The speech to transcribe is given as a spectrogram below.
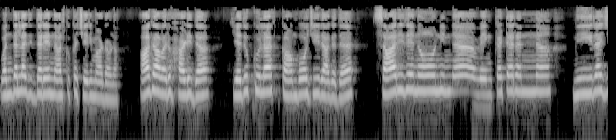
ಒಂದಲ್ಲದಿದ್ದರೆ ನಾಲ್ಕು ಕಚೇರಿ ಮಾಡೋಣ. ಆಗ ಅವರು ಹಾಡಿದ ಯದುಕುಲ ಕಾಂಬೋಜಿ ರಾಗದ ಸಾರಿದೆನೋ ನಿನ್ನ ವೆಂಕಟರನ್ನ ನೀರಜ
